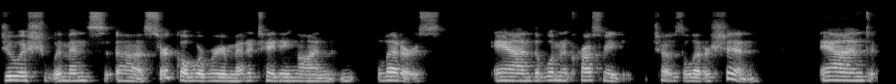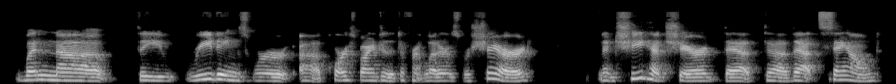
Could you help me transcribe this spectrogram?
Jewish women's uh, circle where we were meditating on letters. And the woman across me chose the letter Shin. And when uh, the readings were uh, corresponding to the different letters were shared, and she had shared that uh, that sound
